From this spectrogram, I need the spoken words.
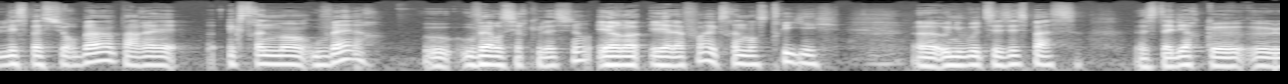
l'espace urbain paraît extrêmement ouvert, ouvert aux circulations, et, à la fois extrêmement strié au niveau de ces espaces. C'est-à-dire que euh,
